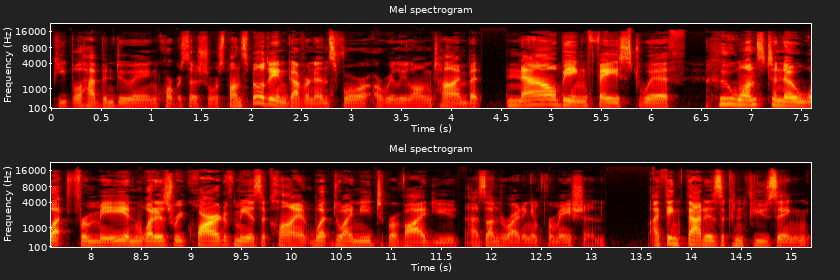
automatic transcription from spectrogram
People have been doing corporate social responsibility and governance for a really long time, but now being faced with who wants to know what from me and what is required of me as a client, what do I need to provide you as underwriting information? I think that is a confusing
